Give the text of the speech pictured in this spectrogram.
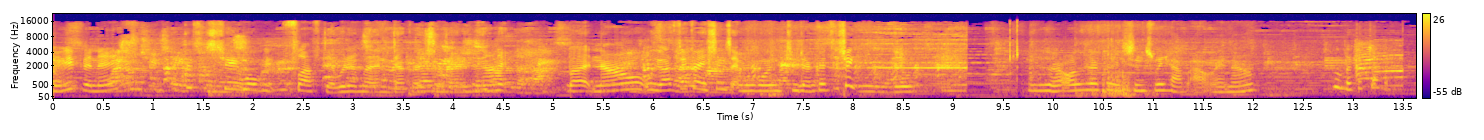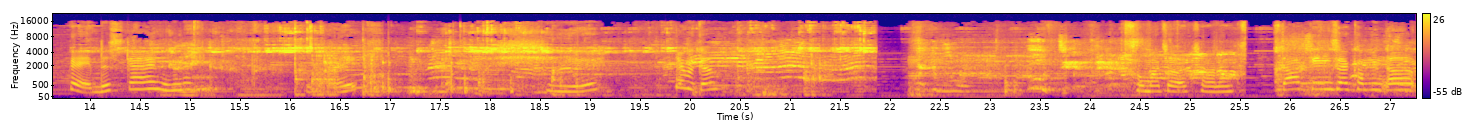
We finished the Christmas tree. Well, we fluffed it. We didn't put any decorations or anything on it. But now we got decorations and we're going to decorate the tree. These are all the decorations we have out right now. Ooh, look at that. Okay, this guy right here. There we go. Who did this? So much electronics. Stockings are coming up.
